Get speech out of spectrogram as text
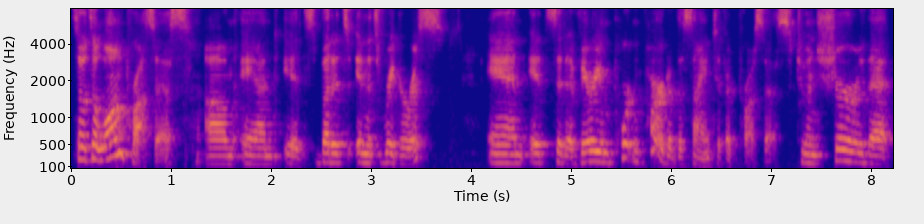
So it's a long process um, and it's, but it's, and it's rigorous and it's a very important part of the scientific process to ensure that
